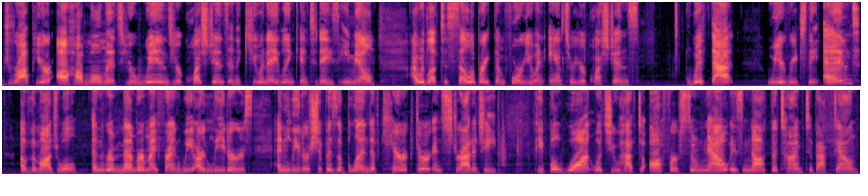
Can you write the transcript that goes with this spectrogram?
drop your aha moments, your wins, your questions in the Q&A link in today's email. I would love to celebrate them for you and answer your questions. With that, we have reached the end of the module. And remember, my friend, we are leaders, and leadership is a blend of character and strategy. People want what you have to offer, so now is not the time to back down.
